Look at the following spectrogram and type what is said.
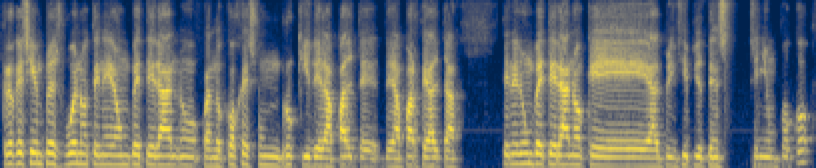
creo que siempre es bueno tener a un veterano, cuando coges un rookie de la parte, de la parte alta, tener un veterano que al principio te enseñe un poco.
